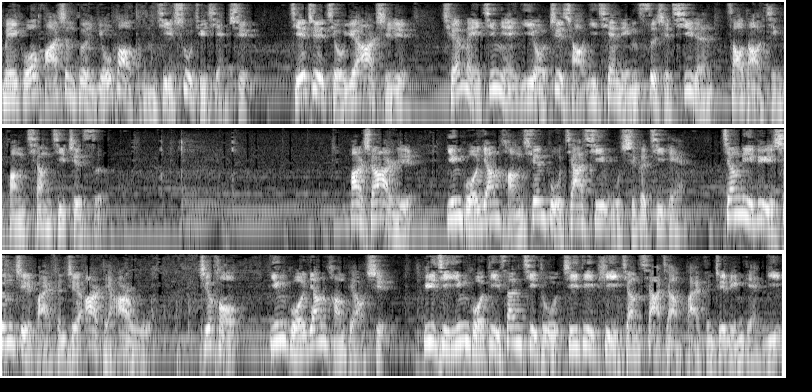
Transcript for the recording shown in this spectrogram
美国华盛顿邮报统计数据显示，截至九月二十日，全美今年已有至少一千零四十七人遭到警方枪击致死。二十二日，英国央行宣布加息五十个基点，将利率升至百分之二点二五。之后，英国央行表示，预计英国第三季度 GDP 将下降百分之零点一。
